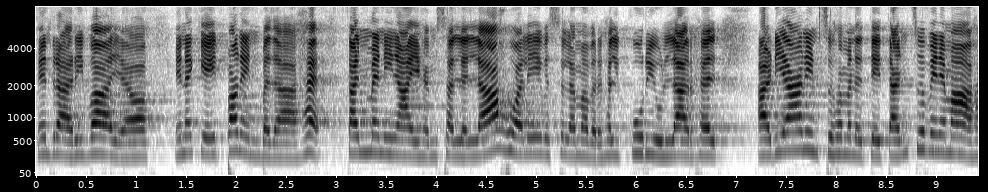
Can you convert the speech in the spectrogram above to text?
என்று அறிவாயா? என கேட்பான் என்பதாக கண்மணி நாயகம் சல்லல்லாஹு அலைஹி அவர்கள் கூறியுள்ளார்கள். அடியானின் சுகமனத்தை தன் சுகவினமாக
